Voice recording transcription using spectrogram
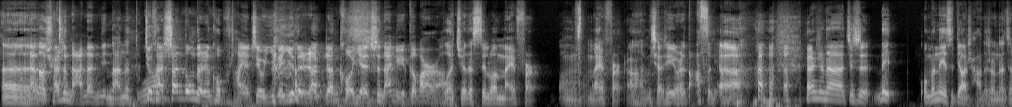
呃，难道全是男的？你男的多？就算山东的人口普查也只有一个亿的人人口，也是男女各半儿啊。我觉得 C 罗买粉儿嗯，买粉儿啊。啊，你小心有人打死你啊！但是呢，就是那我们那次调查的时候呢，在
